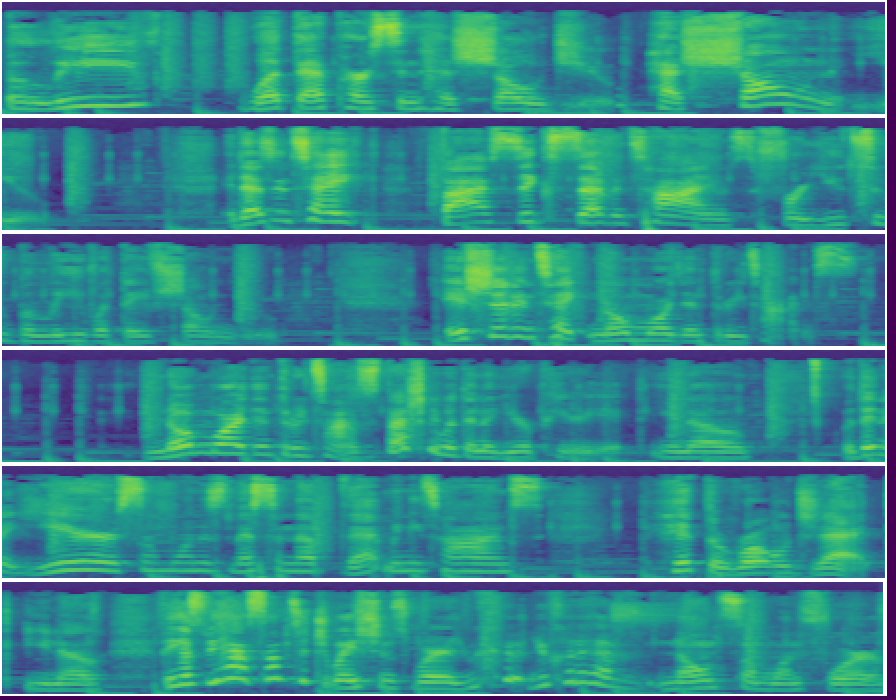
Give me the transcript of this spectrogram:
believe what that person has showed you, has shown you. It doesn't take five, six, seven times for you to believe what they've shown you. It shouldn't take no more than three times. No more than three times, especially within a year period. You know, within a year, someone is messing up that many times. Hit the roll jack, you know, because we have some situations where you could you could have known someone for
